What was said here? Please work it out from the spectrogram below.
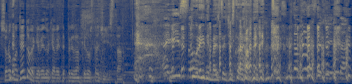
Sono contento perché vedo che avete preso anche lo stagista. Hai visto? Tu ridi, ma stai veramente. Davvero stagista?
